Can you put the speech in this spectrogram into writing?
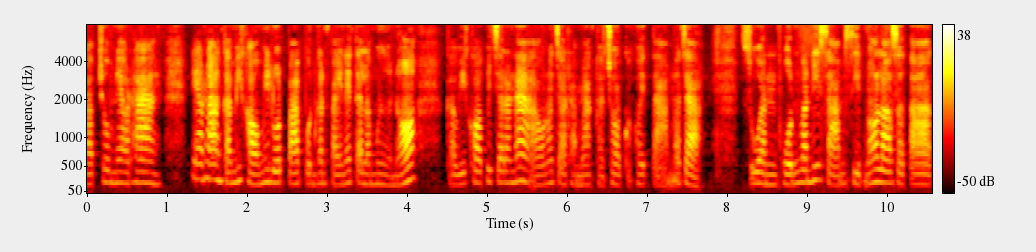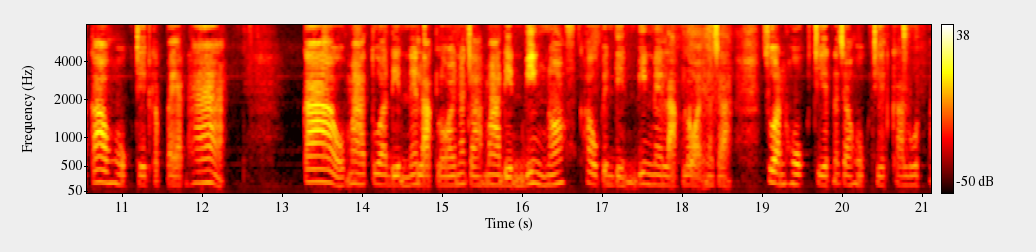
รับชมแนวทาง แนวทางกับมีเขามีลดปลาปนกันไปในแต่ละมือเนาะกับวิเคราะห์พิจารณาเอาเนาะจากถ้ามักถ้าชอบก็ค่อยตามเนาะจ้ะส่วนผลวันที่ 30เนาะลาวสตาร์9 6 7 กับ 8 5 9 มาตัวเด่นในหลักร้อยนะจ๊ะ มาเด่นวิ่งเนาะ เข้าเป็นเด่นวิ่งในหลักร้อยนะจ๊ะ ส่วน 6 7นะจ๊ะ6 7การลดไป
